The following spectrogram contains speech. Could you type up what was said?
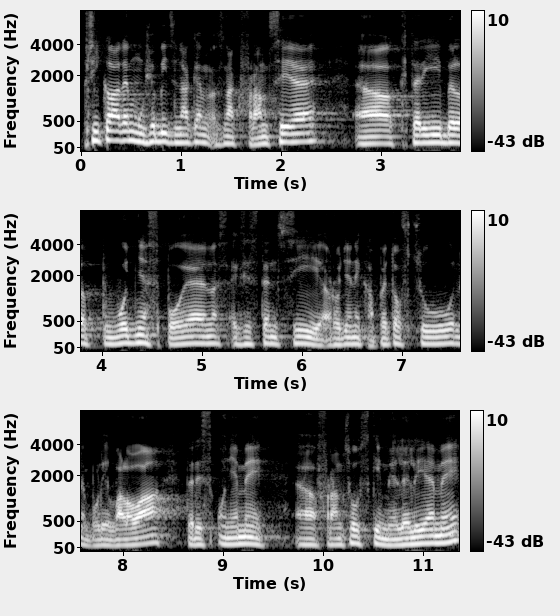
Příkladem může být znakem, znak Francie, který byl původně spojen s existencí rodiny Kapetovců neboli Valois, tedy s o němi Eh, francouzskými liliemi,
